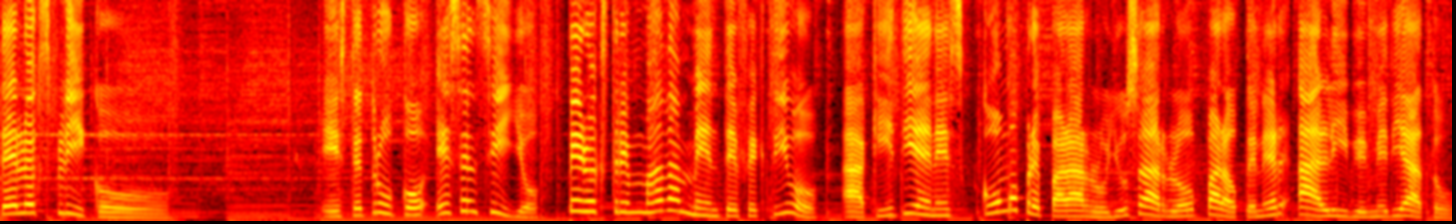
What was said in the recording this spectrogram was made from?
Te lo explico. Este truco es sencillo, pero extremadamente efectivo. Aquí tienes cómo prepararlo y usarlo para obtener alivio inmediato.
